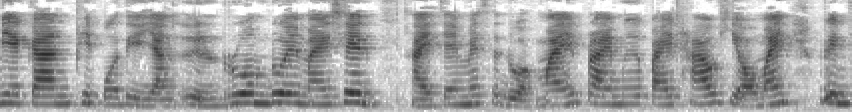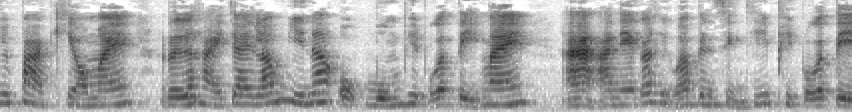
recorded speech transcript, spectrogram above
มีอาการผิดปกติอย่างอื่นร่วมด้วยไหมเช่น หายใจไม่สะดวกไหมปลายมือปลายเท้าเขียวไหมริมฝีปากเขียวไหมหรือหายใจแล้วมีหน้าอกบุ๋มผิดปกติไหมอะอันนี้ก็ถือว่าเป็นสิ่งที่ผิดปกติ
